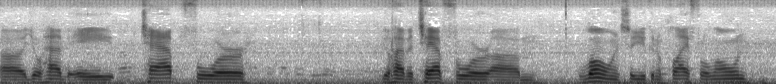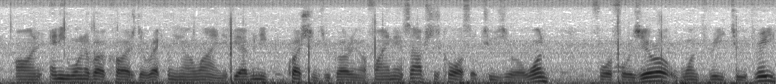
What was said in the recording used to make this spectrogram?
uh, you'll have a tab for you'll have a tab for um, loan, so you can apply for a loan on any one of our cars directly online. If you have any questions regarding our finance options, call us at 201-440-1323.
